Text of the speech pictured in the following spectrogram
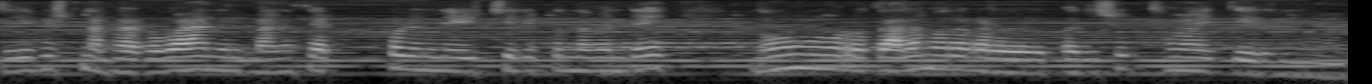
ശ്രീകൃഷ്ണ ഭഗവാനിൽ മനസ്സ് എപ്പോഴും ലയിച്ചിരിക്കുന്നവന്റെ നൂറ് തലമുറകൾ പരിശുദ്ധമായി തീരുന്നു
